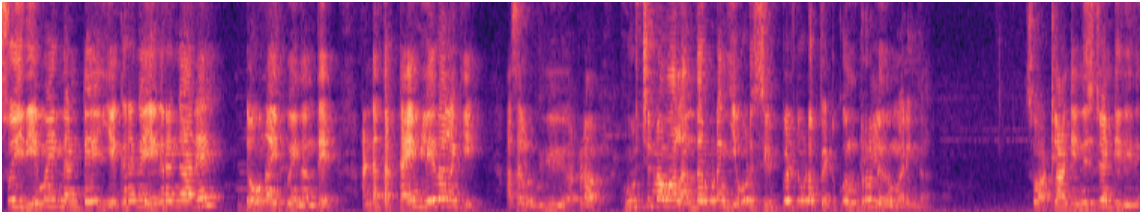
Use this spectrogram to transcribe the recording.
సో ఇది ఏమైందంటే ఎగరంగా ఎగరంగానే డౌన్ అయిపోయింది అంతే. అంటే అంత టైం లేదు వాళ్ళకి. అసలు అక్కడ కూర్చున్న వాళ్ళందరూ కూడా ఎవడు సీట్ బెల్ట్ కూడా పెట్టుకుని ఉంటారో లేదో మరి ఇంకా. సో అట్లాంటి ఇన్సిడెంట్ ఇది ఇది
